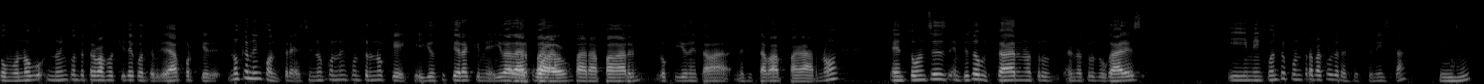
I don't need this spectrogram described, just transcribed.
como no, no encontré trabajo aquí de contabilidad, porque no que no encontré, sino que no encontré uno que, que yo supiera que me iba a dar para, para pagar lo que yo necesitaba, necesitaba pagar, ¿no? Entonces empiezo a buscar en otros, en otros lugares y me encuentro con un trabajo de recepcionista Ujú.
